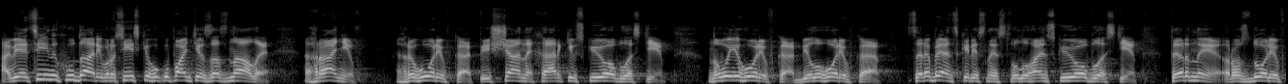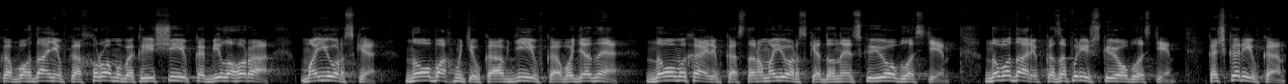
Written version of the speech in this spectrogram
Авіаційних ударів російських окупантів зазнали. Гранів, Григорівка, Піщани Харківської області, Новоєгорівка, Білогорівка, Серебрянське лісництво Луганської області, Терни, Роздолівка, Богданівка, Хромове, Кліщіївка, Біла Гора, Майорське, Новобахмутівка, Авдіївка, Водяне, Новомихайлівка, Старомайорське Донецької області, Новодарівка Запорізької області, Качкарівка,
